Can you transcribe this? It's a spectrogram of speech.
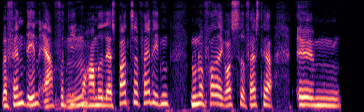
hvad fanden det end er. Fordi. Mm. Mohammed, lad os bare tage fat i den, nu når Frederik også sidder fast her. Øhm,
